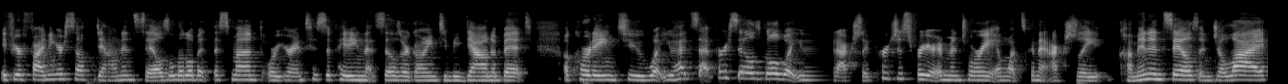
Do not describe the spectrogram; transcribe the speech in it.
if you're finding yourself down in sales a little bit this month, or you're anticipating that sales are going to be down a bit according to what you had set for sales goal, what you had actually purchased for your inventory, and what's going to actually come in in sales in July.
